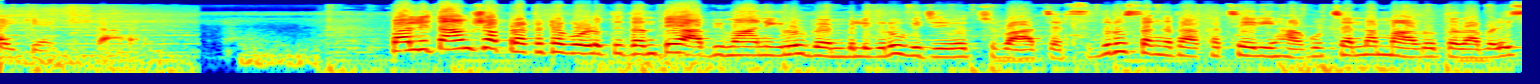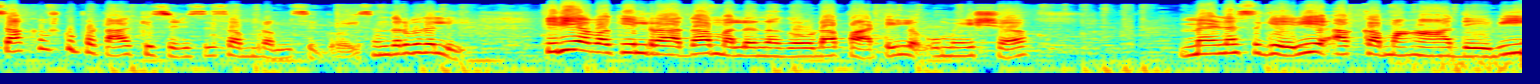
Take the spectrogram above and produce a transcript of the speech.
ಆಯ್ಕೆಯಾಗಿದ್ದಾರೆ. ಫಲಿತಾಂಶ ಪ್ರಕಟಗೊಳ್ಳುತ್ತಿದ್ದಂತೆ ಅಭಿಮಾನಿಗಳು ಬೆಂಬಲಿಗರು ವಿಜಯೋತ್ಸವ ಆಚರಿಸಿದರು. ಸಂಘದ ಕಚೇರಿ ಹಾಗೂ ಚೆನ್ನಮ್ಮ ವೃತ್ತದ ಬಳಿ ಸಾಕಷ್ಟು ಪಟಾಕಿ ಸಿಡಿಸಿ ಸಂಭ್ರಮಿಸಿದರು. ಈ ಸಂದರ್ಭದಲ್ಲಿ ಹಿರಿಯ ವಕೀಲರಾದ ಮಲ್ಲನಗೌಡ ಪಾಟೀಲ್ ಉಮೇಶ ಮೆಣಸಗೇರಿ ಅಕ್ಕ ಮಹಾದೇವಿ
